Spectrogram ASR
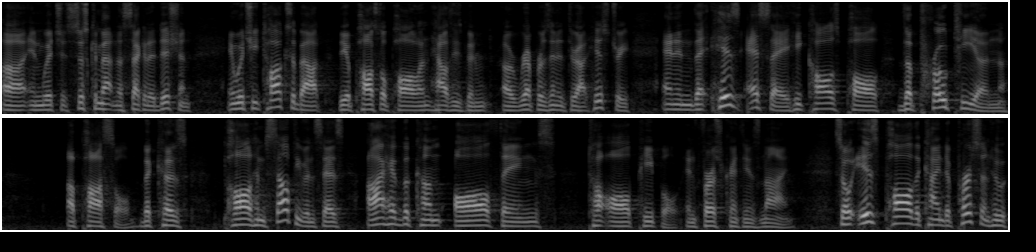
uh, in which it's just come out in the second edition, in which he talks about the Apostle Paul and how he's been uh, represented throughout history. And in the, his essay, he calls Paul the Protean apostle because Paul himself even says, I have become all things to all people in 1 Corinthians 9. So is Paul the kind of person who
